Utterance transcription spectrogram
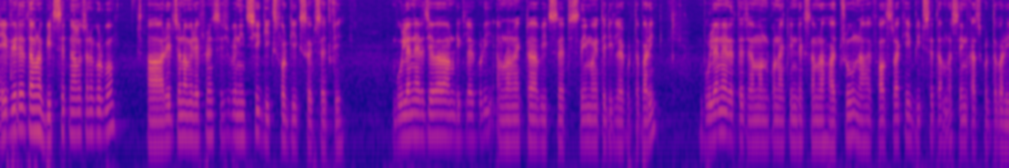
এই ভিডিওতে আমরা বিট সেট নিয়ে আলোচনা করব, আর এর জন্য আমি রেফারেন্স হিসেবে নিচ্ছি গিক্স ফর গিক্স ওয়েবসাইটটি বুলেনের যেভাবে আমরা ডিক্লেয়ার করি, আমরা অনেকটা বিট সেট সেম ওয়েতে ডিক্লেয়ার করতে পারি। বুলেনের এতে যেমন কোনো একটা ইন্ডেক্স আমরা হয় ট্রু না হয় ফলস রাখি বিট সেট আমরা সেম কাজ করতে পারি।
